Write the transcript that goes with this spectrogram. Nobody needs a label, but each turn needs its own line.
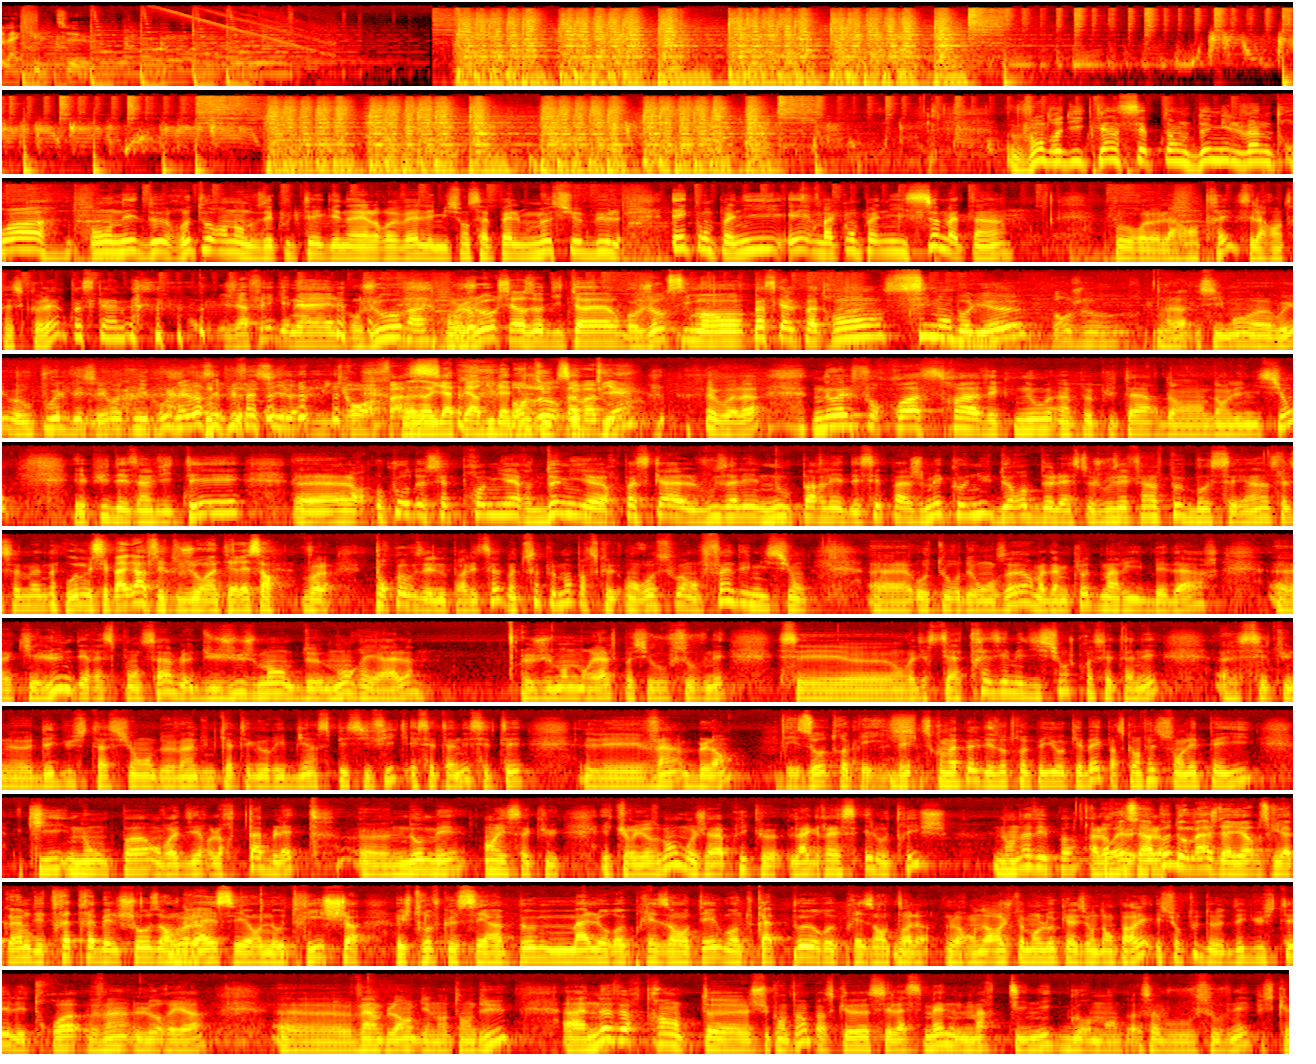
la culture.
Vendredi 15 septembre 2023, on est de retour en an. Vous écoutez Guénaël Revel, l'émission s'appelle Monsieur Bulle et compagnie. Et ma compagnie ce matin, pour la rentrée, c'est la rentrée scolaire, Pascal
Déjà fait, Guénaël. Bonjour. Bonjour. chers auditeurs. Bonjour, Simon.
Pascal Patron, Simon Beaulieu.
Bonjour.
Voilà, Simon, euh, oui, vous pouvez le baisser, votre micro. Vous allez voir, c'est plus facile.
le micro en face.
Non, non, il a perdu l'habitude.
Bonjour, ça va bien?
voilà. Noël Fourcroy sera avec nous un peu plus tard dans, l'émission. Et puis des invités. Euh, alors, au cours de cette première demi-heure, Pascal, vous allez nous parler des cépages méconnus d'Europe de l'Est. Je vous ai fait un peu bosser hein, cette semaine.
Oui, mais c'est pas grave, c'est toujours intéressant.
Voilà. Pourquoi vous allez nous parler de ça? Ben, Tout simplement parce qu'on reçoit en fin d'émission, euh, autour de 11h, Madame Claude-Marie Bédard, euh, qui est l'une des responsables du jugement de Montréal le jugement de Montréal, je ne sais pas si vous vous souvenez, c'est, euh, on va dire, c'était la 13e édition, je crois, cette année. Euh, c'est une dégustation de vins d'une catégorie bien spécifique. Et cette année, c'était les vins blancs.
Des autres pays.
ce qu'on appelle des autres pays au Québec, parce qu'en fait, ce sont les pays qui n'ont pas, on va dire, leur tablette euh, nommée en SAQ. Et curieusement, moi, j'ai appris que la Grèce et l'Autriche n'en avait pas.
Alors c'est un peu dommage d'ailleurs, parce qu'il y a quand même des très très belles choses en Grèce et en Autriche, et je trouve que c'est un peu mal représenté, ou en tout cas peu représenté.
Voilà, alors on aura justement l'occasion d'en parler, et surtout de déguster les trois vins lauréats euh, vin blanc bien entendu. À 9h30, euh, je suis content parce que c'est la semaine Martinique gourmande. Ça, vous vous souvenez, puisque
